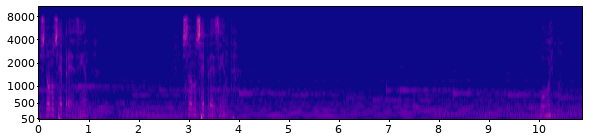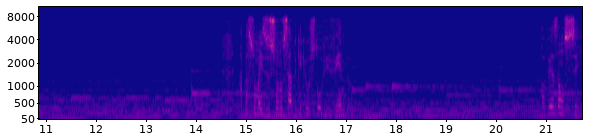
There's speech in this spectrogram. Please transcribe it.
Isso não nos representa. Isso não nos representa. Oh, irmão. Pastor, mas o senhor não sabe o que, que eu estou vivendo. Talvez não sei.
